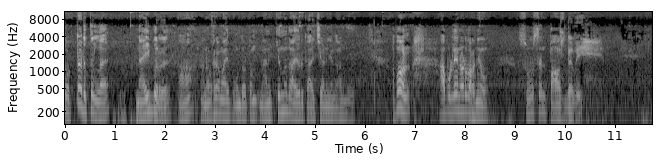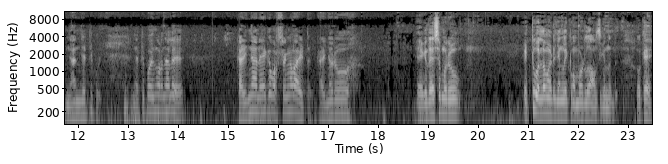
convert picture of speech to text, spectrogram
തൊട്ടടുത്തുള്ള നൈബർ ആ മനോഹരമായ പൂന്തോട്ടം നനയ്ക്കുന്നതായ ഒരു കാഴ്ചയാണ് ഞാൻ കാണുന്നത്. അപ്പോൾ ആ പുള്ളി എന്നോട് പറഞ്ഞു സൂസൻ പാസ്ഡ് അവേ ഞാൻ ഞെട്ടിപ്പോയി. ഞെട്ടിപ്പോയി എന്ന് പറഞ്ഞാൽ കഴിഞ്ഞ അനേക വർഷങ്ങളായിട്ട് കഴിഞ്ഞൊരു ഏകദേശം ഒരു എട്ട് കൊല്ലമായിട്ട് ഞങ്ങൾ ഈ കോമ്പൗണ്ടിൽ താമസിക്കുന്നുണ്ട്. ഓക്കെ?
